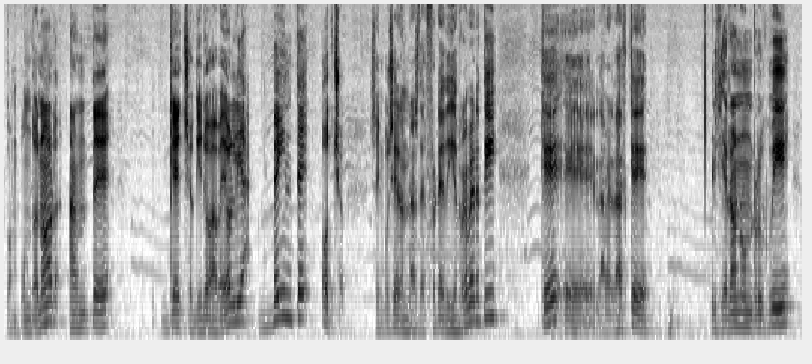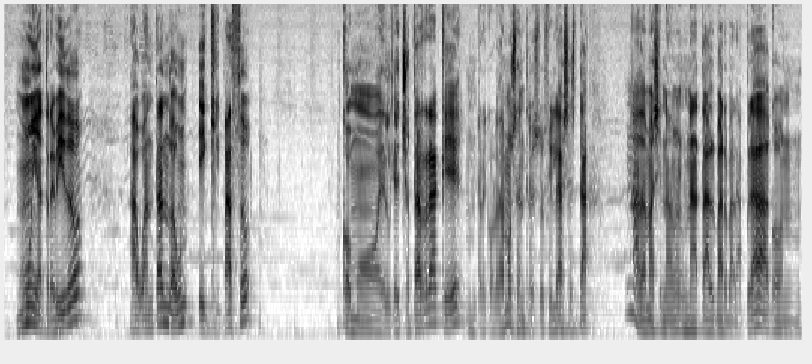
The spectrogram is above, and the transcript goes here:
con punto honor ante Guecho Quiroa Veolia 28. Se impusieron las de Freddy y Roberti, que eh, la verdad que hicieron un rugby muy atrevido, aguantando a un equipazo como el Guechotarra, que recordamos entre sus filas está nada más y nada menos una tal Bárbara Pla con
